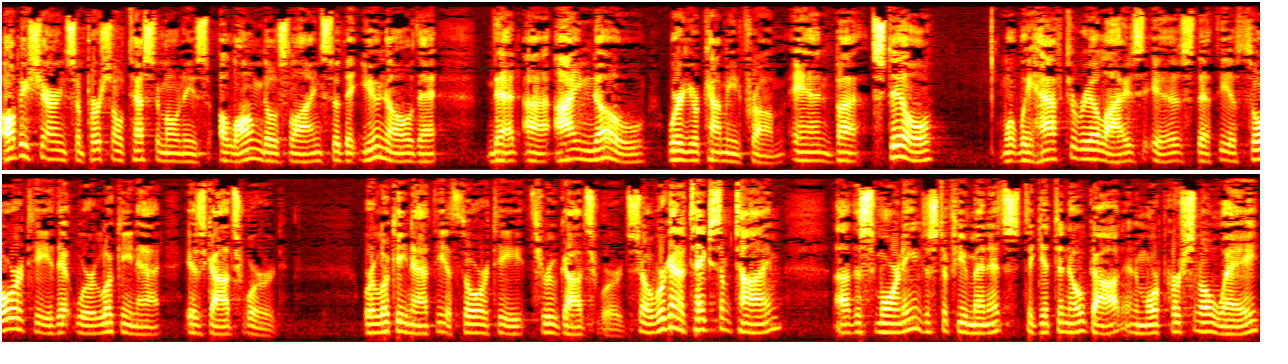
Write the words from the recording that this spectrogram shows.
I'll be sharing some personal testimonies along those lines so that you know that, that uh, I know where you're coming from. And, but still, what we have to realize is that the authority that we're looking at is God's Word. We're looking at the authority through God's Word. So we're going to take some time uh, this morning, just a few minutes, to get to know God in a more personal way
